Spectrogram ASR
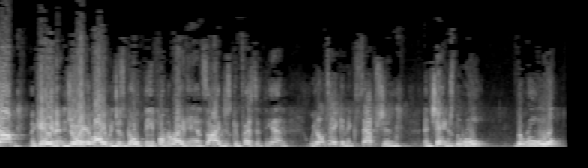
up, okay, and enjoy your life and just go thief on the right hand side, just confess at the end. We don't take an exception and change the rule. The rule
